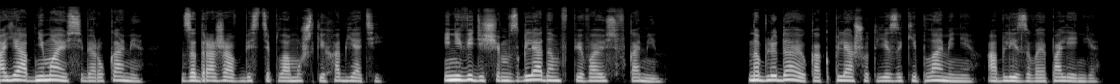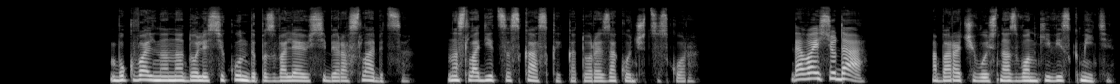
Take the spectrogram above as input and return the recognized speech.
а я обнимаю себя руками, задрожав без тепла мужских объятий, и невидящим взглядом впиваюсь в камин. Наблюдаю, как пляшут языки пламени, облизывая поленья. Буквально на доли секунды позволяю себе расслабиться, насладиться сказкой, которая закончится скоро. «Давай сюда!» — оборачиваюсь на звонкий виск Мити.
